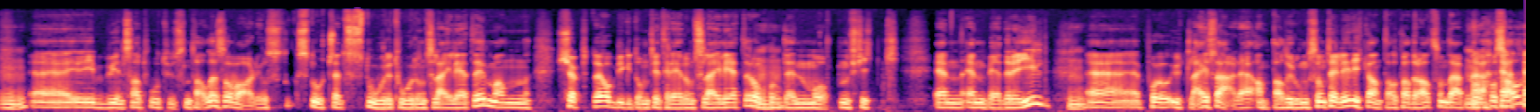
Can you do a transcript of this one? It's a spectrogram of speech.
Mm. Eh, I begynnelsen av 2000-tallet så var det jo stort sett store toromsleiligheter. Man kjøpte og bygde om til treromsleiligheter, og på Mhm. den måten fikk en, en bedre yield. Mm. Eh, på utleie så er det antall rom som teller, ikke antall kvadrat som det er på, på salg.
